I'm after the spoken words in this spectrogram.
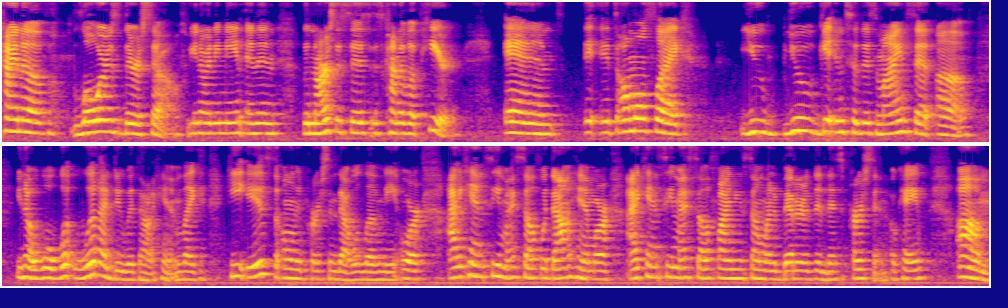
kind of lowers their self you know what i mean and then the narcissist is kind of up here and it, it's almost like you you get into this mindset of you know, well, what would I do without him? Like, he is the only person that will love me, or I can't see myself without him, or I can't see myself finding someone better than this person, okay? Um,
